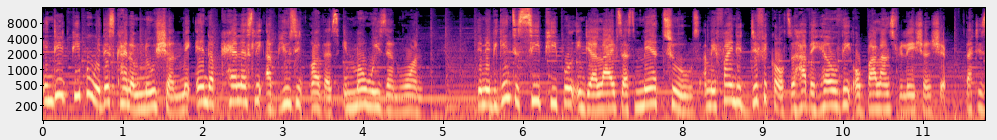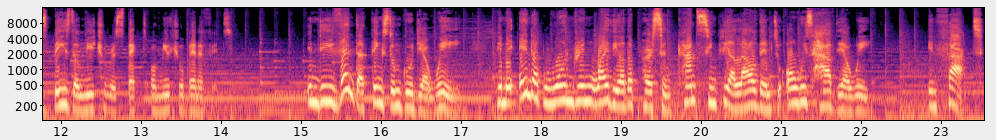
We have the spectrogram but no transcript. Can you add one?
Indeed, people with this kind of notion may end up carelessly abusing others in more ways than one. They may begin to see people in their lives as mere tools and may find it difficult to have a healthy or balanced relationship that is based on mutual respect or mutual benefit. In the event that things don't go their way, they may end up wondering why the other person can't simply allow them to always have their way. In fact,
